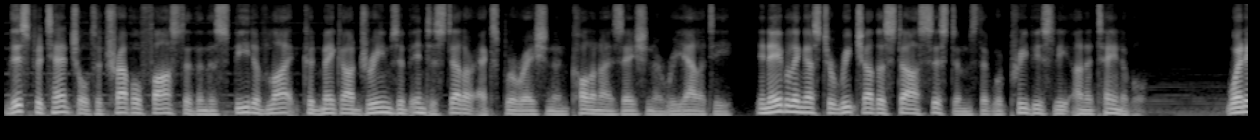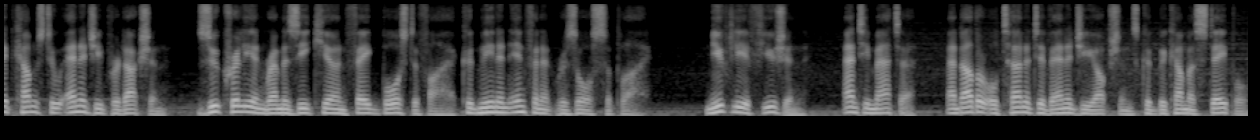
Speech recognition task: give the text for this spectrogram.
This potential to travel faster than the speed of light could make our dreams of interstellar exploration and colonization a reality, enabling us to reach other star systems that were previously unattainable. When it comes to energy production, Zukrillian Remezikyo and Feigborstifier could mean an infinite resource supply. Nuclear fusion, antimatter, and other alternative energy options could become a staple,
